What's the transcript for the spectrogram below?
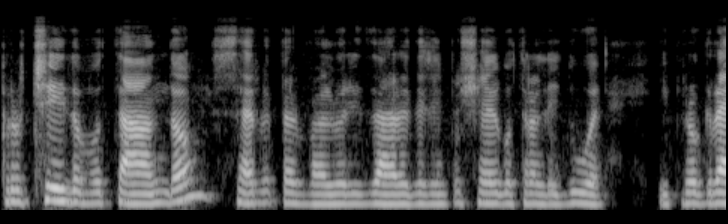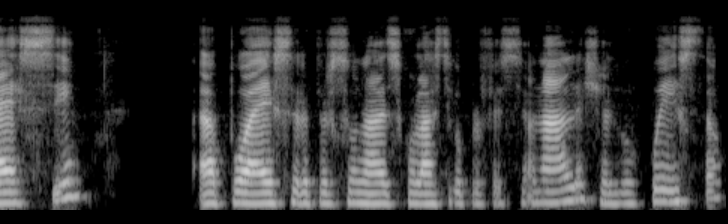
procedo votando, serve per valorizzare, ad esempio scelgo tra le due i progressi, eh, può essere personale, scolastico, professionale, scelgo questo,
